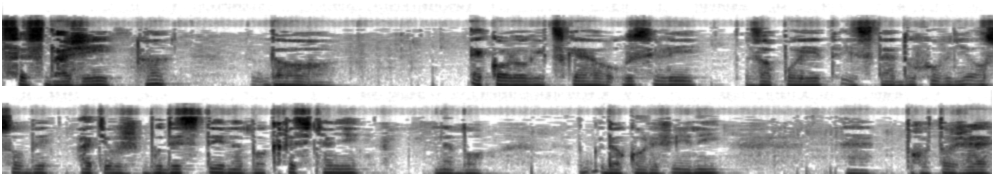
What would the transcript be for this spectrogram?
se snaží? Do ekologického úsilí zapojit i z té duchovní osoby, ať už buddhisty, nebo křesťani, nebo kdokoliv jiný, eh, protože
